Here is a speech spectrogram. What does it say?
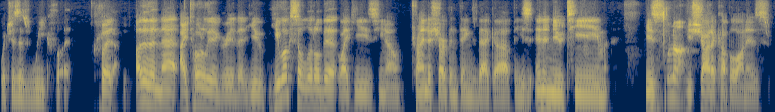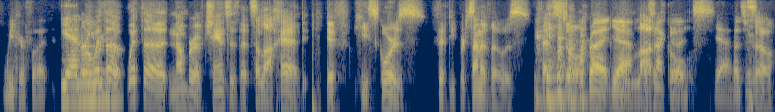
which is his weak foot. But other than that, I totally agree that he he looks a little bit like he's you know trying to sharpen things back up. He's in a new team. He's Well, no, he's shot a couple on his weaker foot. yeah, no, Well, with bring the up- with the number of chances that Salah had, if he scores fifty percent of those, that's still Right? Yeah, a lot that's of not good. goals. Yeah, that's true. So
